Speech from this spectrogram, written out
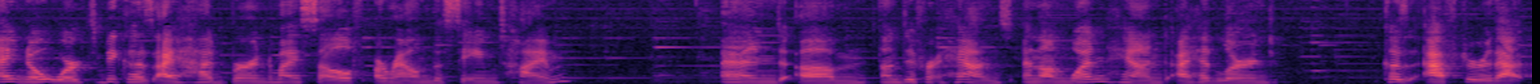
I know it worked because I had burned myself around the same time and um, on different hands. And on one hand, I had learned because after that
